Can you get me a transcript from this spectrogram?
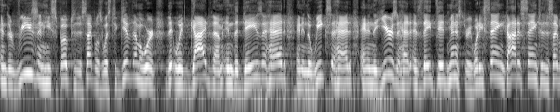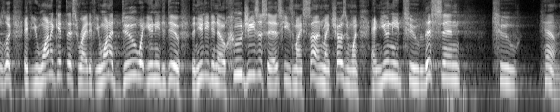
And the reason he spoke to the disciples was to give them a word that would guide them in the days ahead and in the weeks ahead and in the years ahead as they did ministry. What he's saying, God is saying to the disciples, look, if you want to get this right, if you want to do what you need to do, then you need to know who Jesus is. He's my son, my chosen one, and you need to listen to him.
